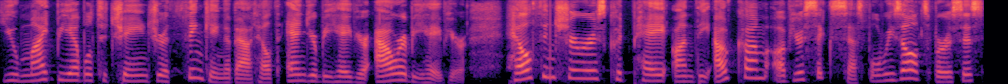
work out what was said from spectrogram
You might be able to change your thinking about health and your behavior, our behavior. Health insurers could pay on the outcome of your successful results versus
